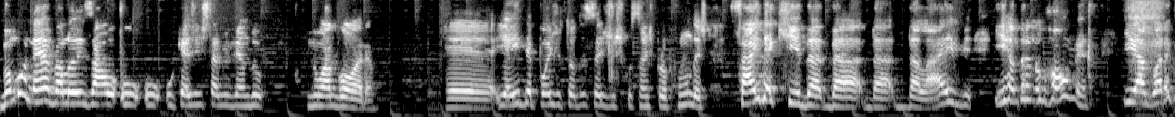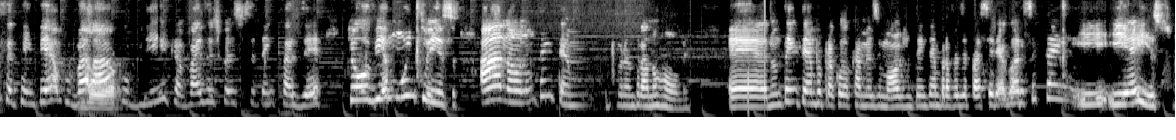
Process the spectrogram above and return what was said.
Vamos, né, valorizar o, o, o que a gente tá vivendo no agora. É, e aí, depois de todas essas discussões profundas, sai daqui da, da, da, da live e entra no Homer. E agora que você tem tempo, vai Boa. lá, publica, faz as coisas que você tem que fazer. Porque eu ouvia muito isso. Ah, não, não tem tempo para entrar no Homer. É, não tem tempo para colocar meus imóveis, não tem tempo para fazer parceria. Agora você tem. E, e é isso.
